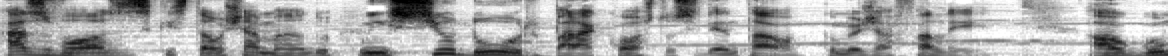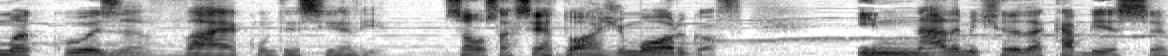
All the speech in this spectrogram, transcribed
as vozes que estão chamando o Isildur para a costa ocidental, como eu já falei. Alguma coisa vai acontecer ali. São os sacerdotes de Morgoth. E nada me tira da cabeça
